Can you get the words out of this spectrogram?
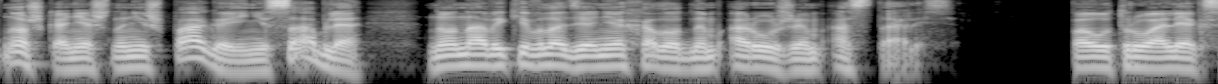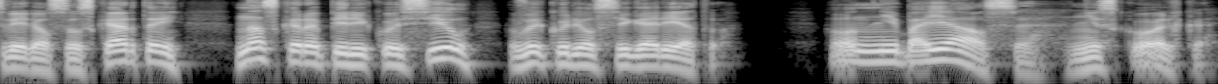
Нож, конечно, не шпага и не сабля, но навыки владения холодным оружием остались. Поутру Олег сверился с картой, наскоро перекусил, выкурил сигарету. Он не боялся, нисколько.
